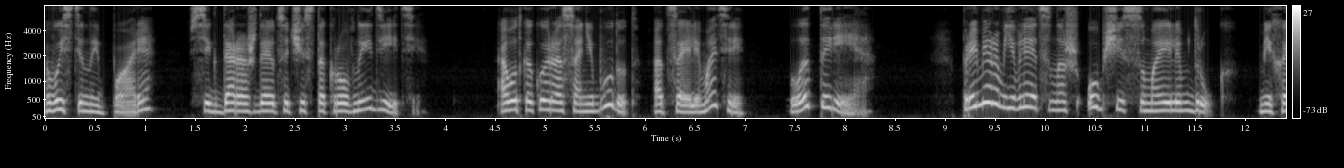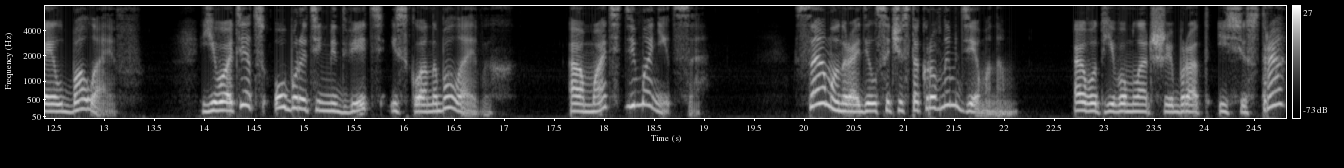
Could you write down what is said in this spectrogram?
в истинной паре, всегда рождаются чистокровные дети. А вот какой раз они будут, отца или матери, лотерея. Примером является наш общий с Самаэлем друг, Михаил Балаев. Его отец — оборотень-медведь из клана Балаевых, а мать — демоница — сам он родился чистокровным демоном, а вот его младший брат и сестра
